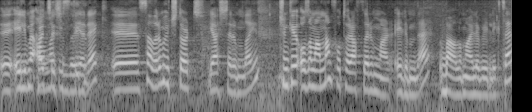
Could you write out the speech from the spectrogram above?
e, elime Kaç almak yaşındaydın? isteyerek e, sanırım 3-4 yaşlarımdayım. Çünkü o zamandan fotoğraflarım var elimde bağlamayla birlikte.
